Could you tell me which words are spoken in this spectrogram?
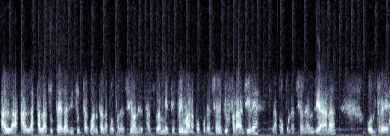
alla, alla, alla tutela di tutta quanta la popolazione, naturalmente prima la popolazione più fragile, la popolazione anziana, oltre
